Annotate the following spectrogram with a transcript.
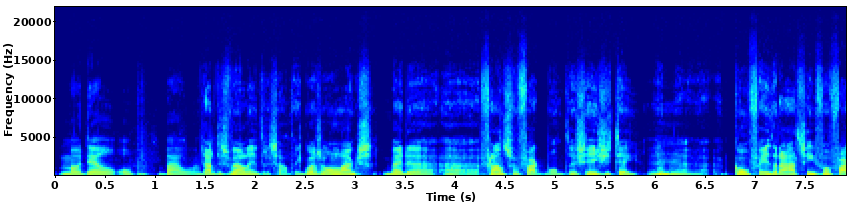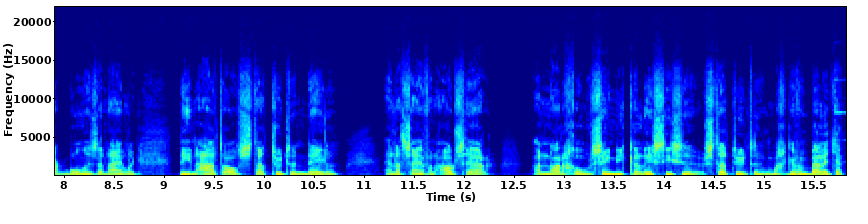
model opbouwen. Dat is wel interessant. Ik was onlangs bij de uh, Franse vakbond, de CGT. Een mm -hmm. uh, confederatie van vakbonden is dat eigenlijk. Die een aantal statuten delen. En dat zijn van oudsher anarcho-syndicalistische statuten. Mag ik even een belletje?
